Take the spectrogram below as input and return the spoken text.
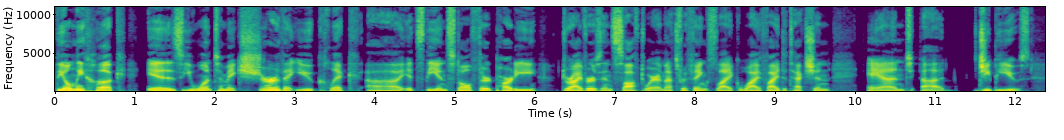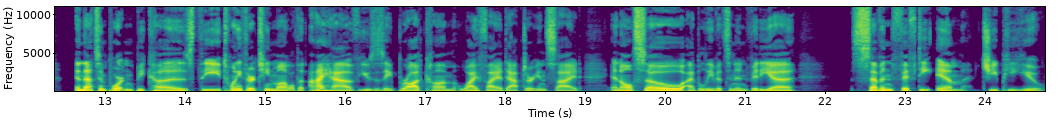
The only hook is you want to make sure that you click uh, it's the install third party drivers and software, and that's for things like Wi Fi detection and uh, GPUs. And that's important because the 2013 model that I have uses a Broadcom Wi Fi adapter inside, and also I believe it's an NVIDIA 750M GPU.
